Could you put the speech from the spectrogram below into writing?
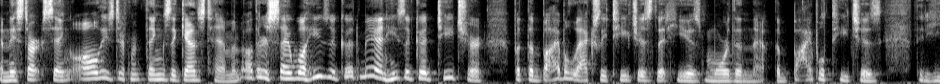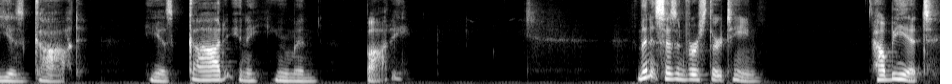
and they start saying all these different things against him. And others say, well, he's a good man, he's a good teacher. But the Bible actually teaches that he is more than that. The Bible teaches that he is God. He is God in a human body. And then it says in verse 13, Howbeit,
